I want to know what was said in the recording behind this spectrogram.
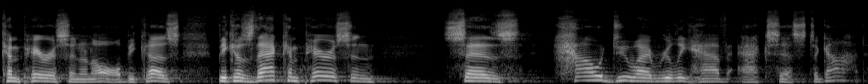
comparison in all because, because that comparison says how do I really have access to God?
